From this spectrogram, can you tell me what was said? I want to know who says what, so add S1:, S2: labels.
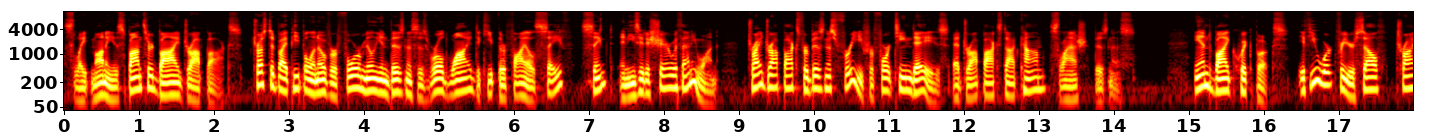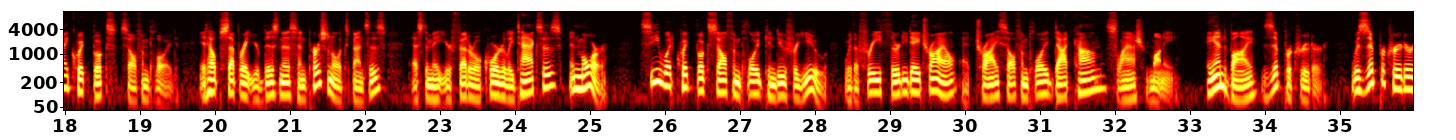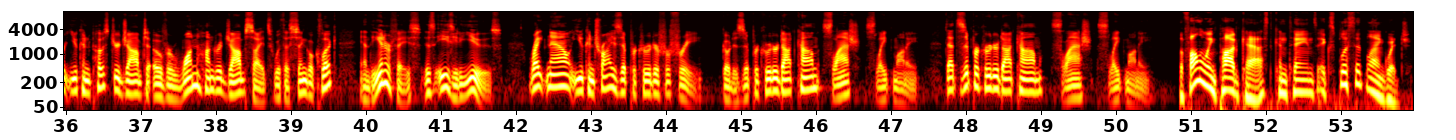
S1: Slate Money is sponsored by Dropbox, trusted by people in over 4 million businesses worldwide to keep their files safe, synced, and easy to share with anyone. Try Dropbox for Business free for 14 days at dropbox.com/business. And by QuickBooks. If you work for yourself, try QuickBooks Self-Employed. It helps separate your business and personal expenses, estimate your federal quarterly taxes, and more. See what QuickBooks Self-Employed can do for you with a free 30-day trial at tryselfemployed.com/money. And by ZipRecruiter. With ZipRecruiter, you can post your job to over 100 job sites with a single click, and the interface is easy to use. Right now, you can try ZipRecruiter for free. Go to ziprecruiter.com/slatemoney. That's ziprecruiter.com slash slate money.
S2: The following podcast contains explicit language.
